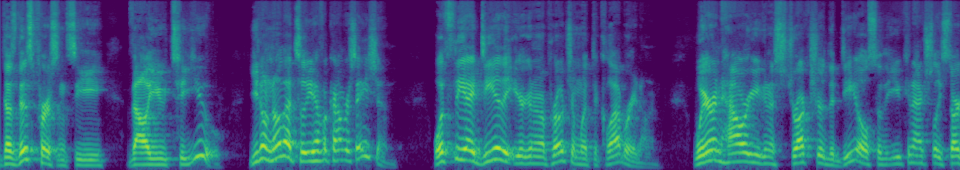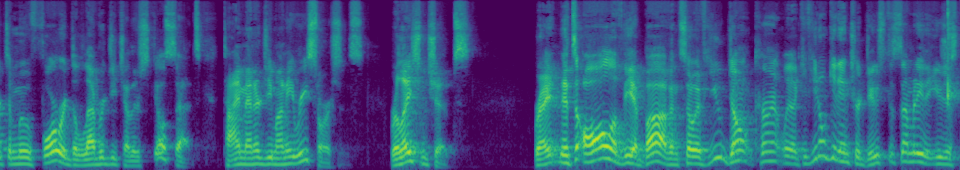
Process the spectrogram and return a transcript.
does this person see value to you? You don't know that till you have a conversation. What's the idea that you're going to approach them with to collaborate on? Where and how are you going to structure the deal so that you can actually start to move forward to leverage each other's skill sets, time, energy, money, resources? Relationships, right? It's all of the above. And so if you don't currently, like, if you don't get introduced to somebody that you just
